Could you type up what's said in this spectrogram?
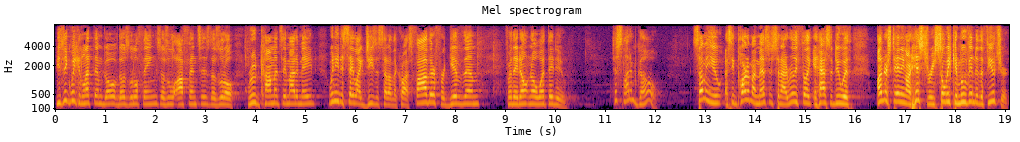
Do you think we can let them go of those little things, those little offenses, those little rude comments they might have made? We need to say, like Jesus said on the cross Father, forgive them, for they don't know what they do. Just let them go. Some of you, I see part of my message tonight, I really feel like it has to do with understanding our history so we can move into the future.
